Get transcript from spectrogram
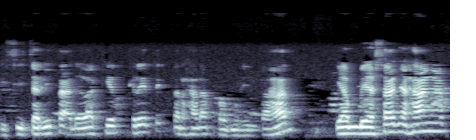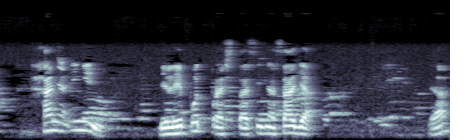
Isi cerita adalah kritik terhadap pemerintahan yang biasanya hangat hanya ingin diliput prestasinya saja. Ya.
